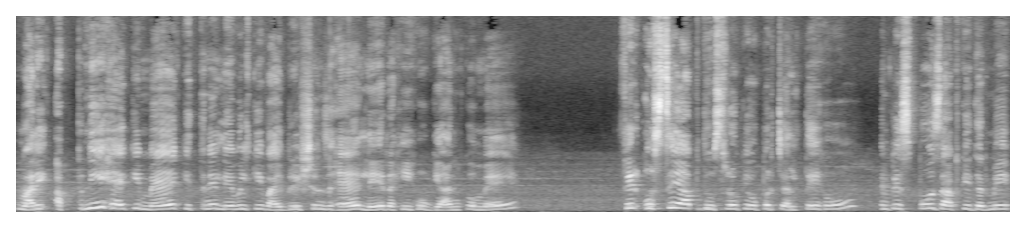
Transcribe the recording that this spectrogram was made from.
तुम्हारी अपनी है कि मैं कितने लेवल की वाइब्रेशंस हैं, ले रही हूँ ज्ञान को मैं। फिर उससे आप दूसरों के ऊपर चलते हो। सपोज़ आपके घर में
